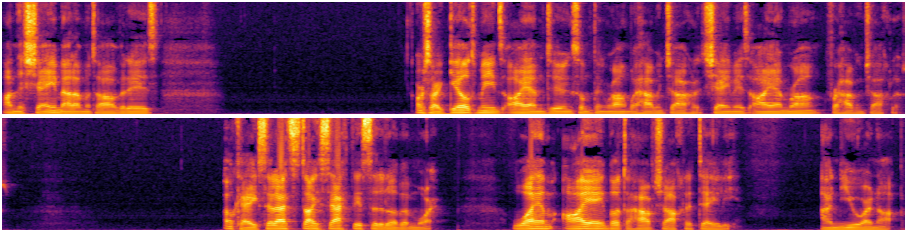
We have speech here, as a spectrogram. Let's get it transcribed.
And the shame element of it is, or sorry, guilt means I am doing something wrong by having chocolate. Shame is I am wrong for having chocolate. Okay, so let's dissect this a little bit more. Why am I able to have chocolate daily and you are not?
